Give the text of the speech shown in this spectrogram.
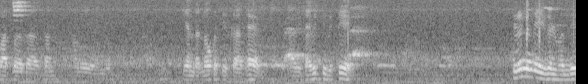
பார்ப்பதற்காகத்தான் அமைய வேண்டும் என்ற நோக்கத்திற்காக அதை தவிர்த்துவிட்டு திருநங்கைகள் வந்து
